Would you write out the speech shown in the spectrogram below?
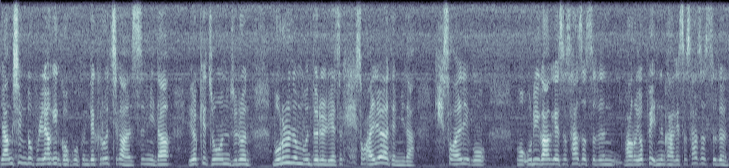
양심도 불량인 거고 근데 그렇지가 않습니다 이렇게 좋은 줄은 모르는 분들을 위해서 계속 알려야 됩니다 계속 알리고 뭐 우리 가게에서 사서 쓰든 바로 옆에 있는 가게에서 사서 쓰든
